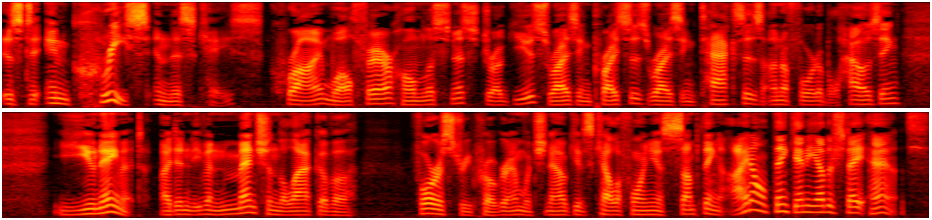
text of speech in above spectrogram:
is to increase, in this case, crime, welfare, homelessness, drug use, rising prices, rising taxes, unaffordable housing, you name it. I didn't even mention the lack of a forestry program, which now gives California something I don't think any other state has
